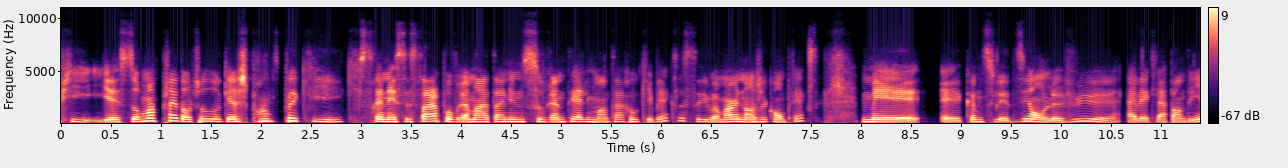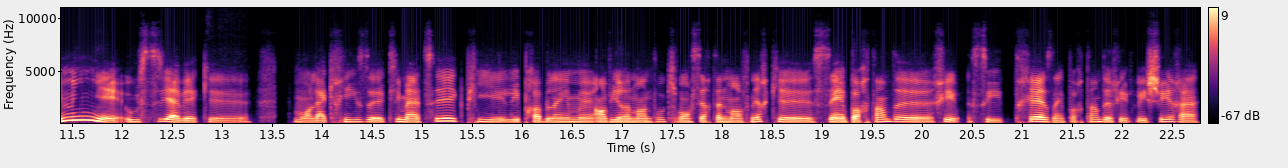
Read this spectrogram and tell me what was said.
Puis il y a sûrement plein d'autres choses auxquelles je pense pas qui, qui seraient nécessaires pour vraiment atteindre une souveraineté alimentaire au Québec. C'est vraiment un enjeu complexe. Mais euh, comme tu l'as dit, on l'a vu euh, avec la pandémie, et aussi avec euh, la crise climatique, puis les problèmes environnementaux qui vont certainement venir, que c'est important de c'est très important de réfléchir à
